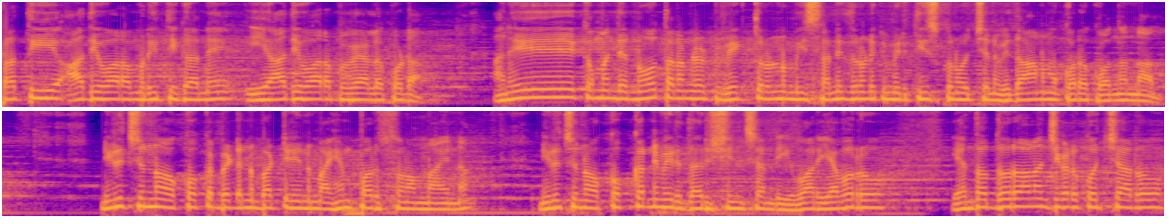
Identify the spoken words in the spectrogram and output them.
ప్రతి ఆదివారం రీతిగానే ఈ ఆదివారపు వేళ కూడా అనేక మంది నూతనమైన వ్యక్తులను మీ సన్నిధిలోనికి మీరు తీసుకుని వచ్చిన విధానం కొరకు వందనాలు. నిలుచున్న ఒక్కొక్క బిడ్డను బట్టి నేను మహింపరుస్తున్నాం నాయన. నిలుచున్న ఒక్కొక్కరిని మీరు దర్శించండి. వారు ఎవరు? ఎంత దూరాల నుంచి ఇక్కడికి వచ్చారో?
